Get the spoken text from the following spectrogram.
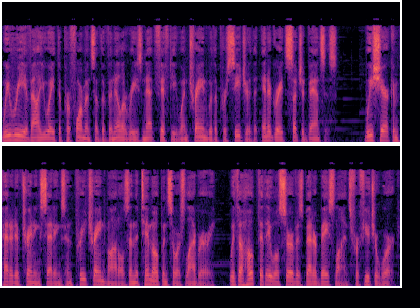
we re-evaluate the performance of the vanilla ResNet 50 when trained with a procedure that integrates such advances. We share competitive training settings and pre-trained models in the timm open source library, with the hope that they will serve as better baselines for future work.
